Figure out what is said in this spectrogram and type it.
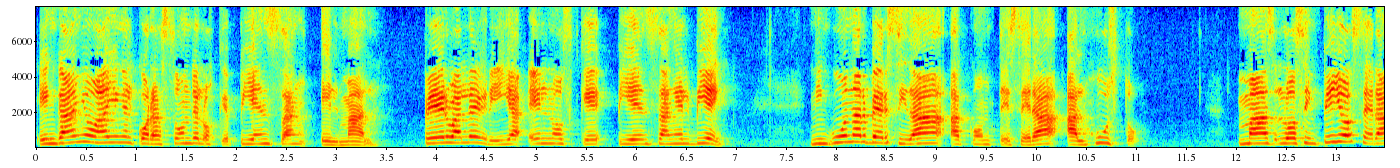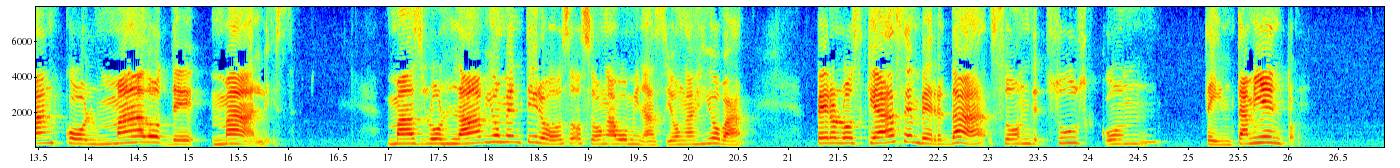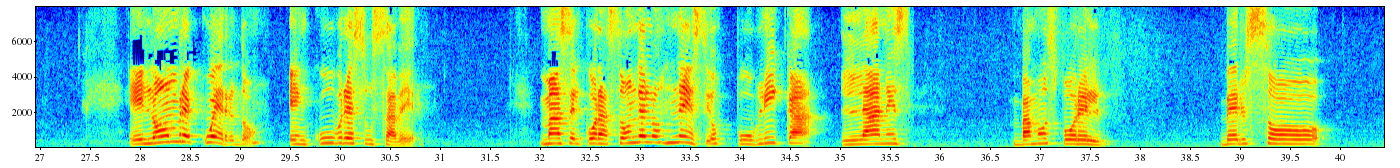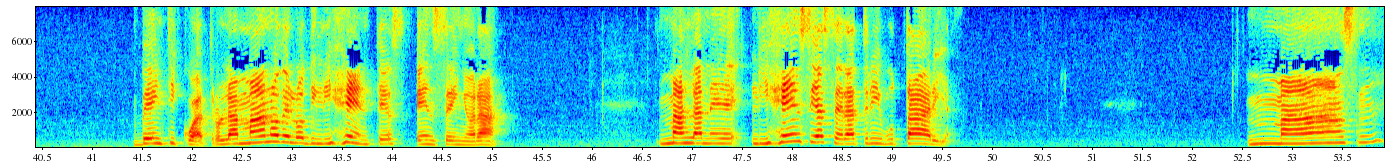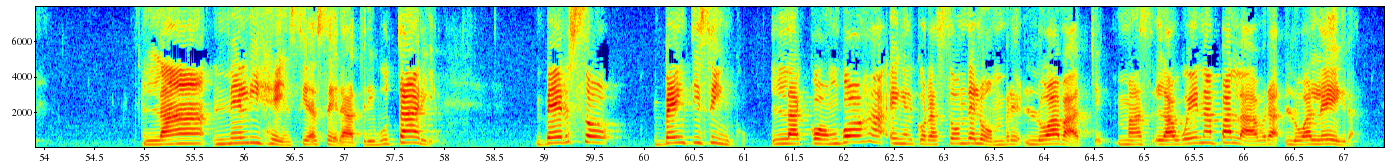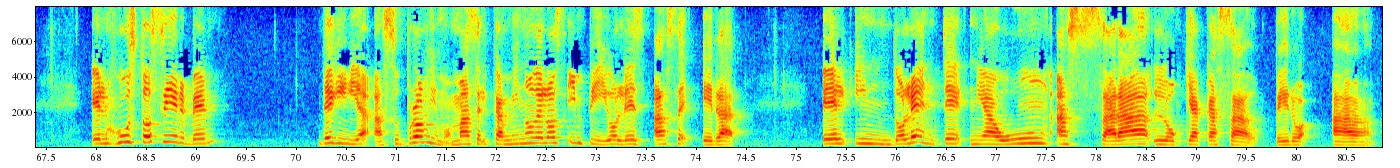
Engaño hay en el corazón de los que piensan el mal, pero alegría en los que piensan el bien. Ninguna adversidad acontecerá al justo, mas los impíos serán colmados de males mas los labios mentirosos son abominación a Jehová, pero los que hacen verdad son sus contentamientos. El hombre cuerdo encubre su saber, mas el corazón de los necios publica la Vamos por el verso 24. La mano de los diligentes enseñará mas la negligencia será tributaria. Más la negligencia será tributaria. Verso 25. La congoja en el corazón del hombre lo abate, mas la buena palabra lo alegra. El justo sirve de guía a su prójimo, mas el camino de los impíos les hace erar el indolente ni aún asará lo que ha cazado, pero a,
